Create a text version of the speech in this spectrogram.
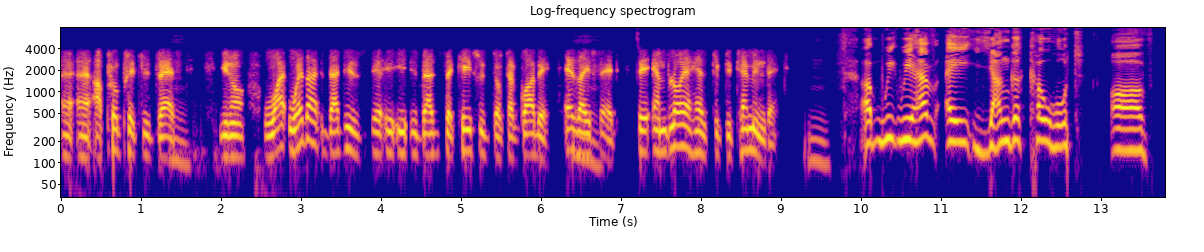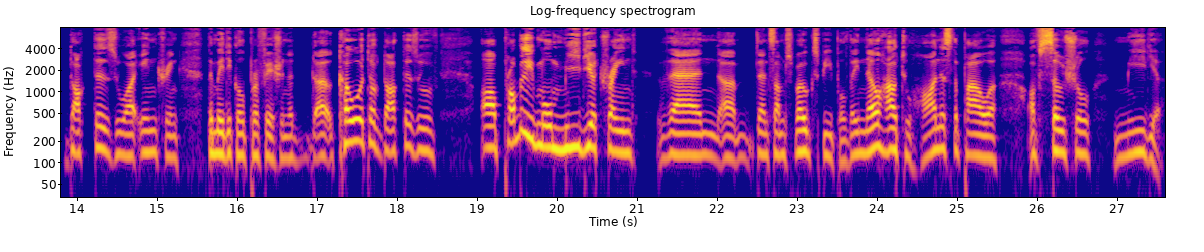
uh, uh appropriately dressed. Mm. You know, wh- whether that is uh, that's the case with Dr. Kwabe, as mm. I said, the employer has to determine that. Mm. Uh, we we have a younger cohort of doctors who are entering the medical profession, a, a cohort of doctors who are probably more media trained than um, than some spokespeople. They know how to harness the power of social media.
